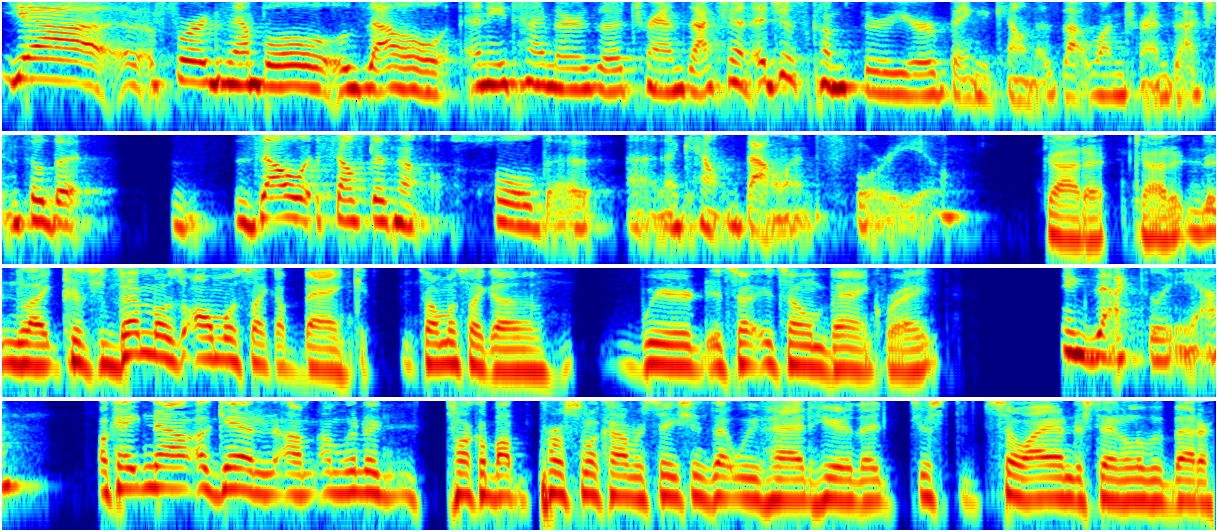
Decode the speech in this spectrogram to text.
Yeah, for example, Zelle. Anytime there's a transaction, it just comes through your bank account as that one transaction. So the Zelle itself doesn't hold a, an account balance for you. Got it. Got it. And like, because Venmo is almost like a bank. It's almost like a weird. It's a, its own bank, right? Exactly. Yeah. Okay, now again, I'm, I'm going to talk about personal conversations that we've had here that just so I understand a little bit better.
